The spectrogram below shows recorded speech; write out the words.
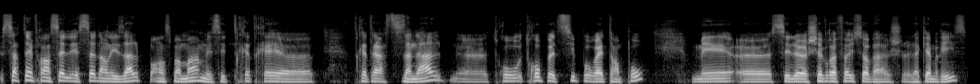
certains Français l'essaient dans les Alpes en ce moment, mais c'est très, très, euh, très, très artisanal, euh, trop, trop petit pour être en pot. Mais euh, c'est le chèvrefeuille sauvage, la camerise.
